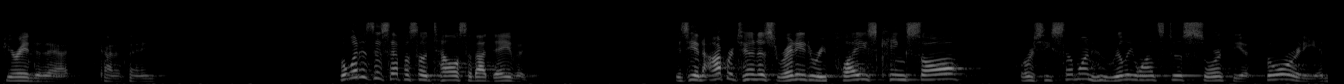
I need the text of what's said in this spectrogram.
If you're into that kind of thing. But what does this episode tell us about David? Is he an opportunist ready to replace King Saul? Or is he someone who really wants to assert the authority and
